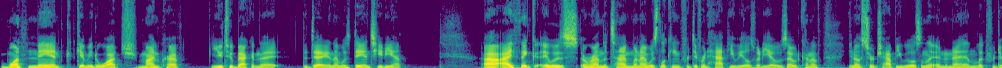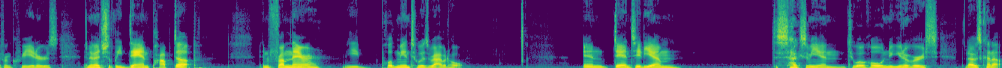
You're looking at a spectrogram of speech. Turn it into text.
one man could get me to watch Minecraft YouTube back in the the day, and that was Dan TDM. Uh, I think it was around the time when I was looking for different Happy Wheels videos. I would kind of, you know, search Happy Wheels on the internet and look for different creators. And eventually Dan popped up. And from there, he pulled me into his rabbit hole. And Dan TDM sucks me into a whole new universe that I was kind of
